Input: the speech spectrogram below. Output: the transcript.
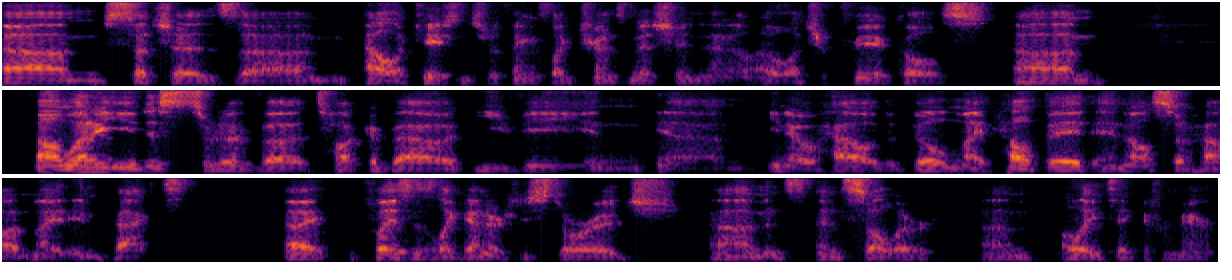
um, such as um, allocations for things like transmission and electric vehicles. Um, uh, why don't you just sort of uh, talk about EV and um, you know how the bill might help it, and also how it might impact uh, places like energy storage um, and, and, solar. Um, I'll let you take it from here.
